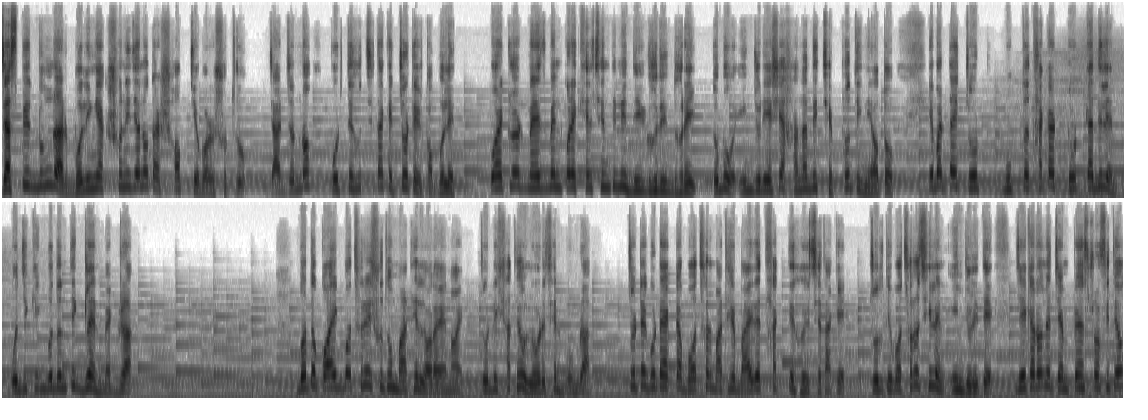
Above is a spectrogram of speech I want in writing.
জাসপ্রীত বুমরার বোলিং অ্যাকশনই যেন তার সবচেয়ে বড় শত্রু, যার জন্য পড়তে হচ্ছে তাকে চোটের কবলে। ওয়ার্কলোড ম্যানেজমেন্ট করে খেলছেন তিনি দীর্ঘদিন ধরেই তবু ইঞ্জুরি এসে হানা দিচ্ছে প্রতিনিয়ত। এবার তাই চোট মুক্ত থাকার টোটকা দিলেন ওজি কিংবদন্তি গ্লেন ম্যাকগ্রা। গত কয়েক বছরে শুধু মাঠে লড়াইয়ে নয়, চোটের সাথেও লড়েছেন বুমরা। চোটে গোটা একটা বছর মাঠের বাইরে থাকতে হয়েছে তাকে। চলতি বছরও ছিলেন ইঞ্জুরিতে, যে কারণে চ্যাম্পিয়ন্স ট্রফিতেও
